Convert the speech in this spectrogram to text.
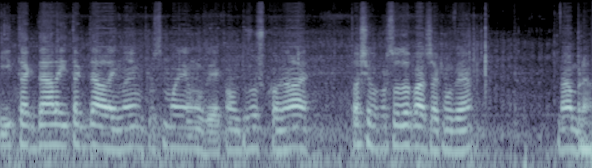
i tak dalej, i tak dalej. No i plus moje, mówię, jak mam dużo szkoły, no ale to się po prostu zobaczy, jak mówię. Dobra.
